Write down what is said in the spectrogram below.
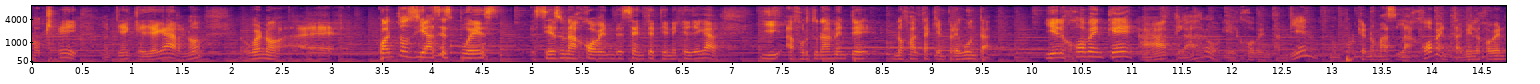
Ok, no tiene que llegar, ¿no? Bueno, eh, ¿cuántos días después, si es una joven decente, tiene que llegar? Y afortunadamente no falta quien pregunta, ¿Y el joven qué? Ah, claro, y el joven también. ¿Por qué no más la joven? También el joven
